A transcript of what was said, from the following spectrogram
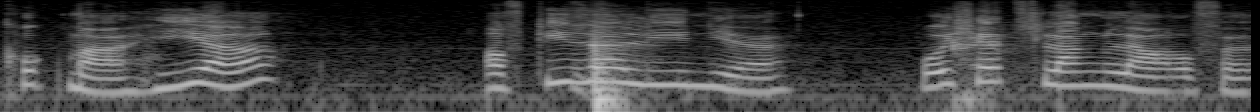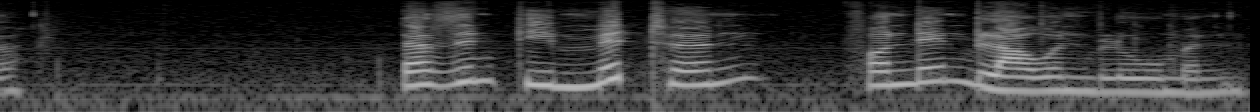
Guck mal, hier auf dieser Linie, wo ich jetzt lang laufe, da sind die Mitten von den blauen Blumen.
